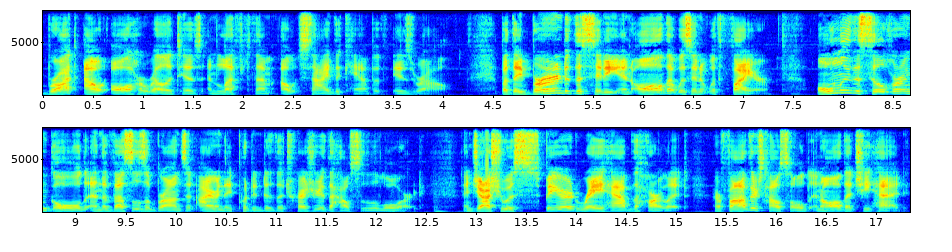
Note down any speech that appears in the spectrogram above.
brought out all her relatives and left them outside the camp of Israel. But they burned the city and all that was in it with fire. Only the silver and gold and the vessels of bronze and iron they put into the treasury of the house of the Lord. And Joshua spared Rahab the harlot, her father's household, and all that she had.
